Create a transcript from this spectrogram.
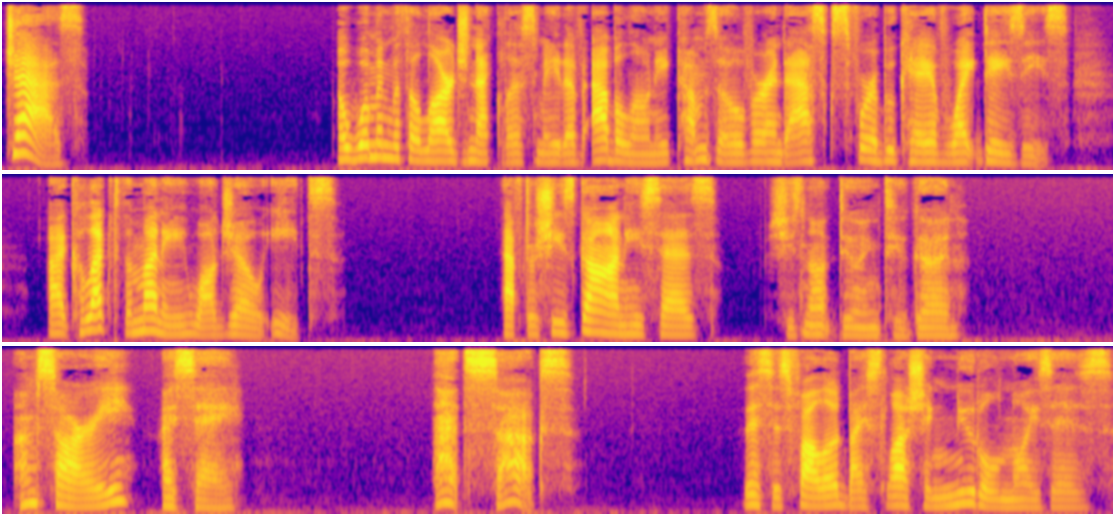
Jazz. A woman with a large necklace made of abalone comes over and asks for a bouquet of white daisies. I collect the money while Joe eats. After she's gone, he says, She's not doing too good. I'm sorry, I say. That sucks. This is followed by sloshing noodle noises.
